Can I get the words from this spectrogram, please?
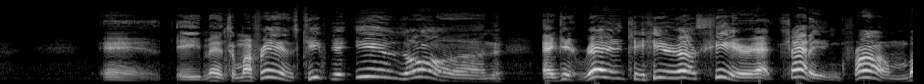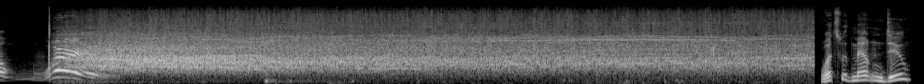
And amen. So, my friends, keep your ears on and get ready to hear us here at Chatting from the Word. What's with Mountain Dew?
